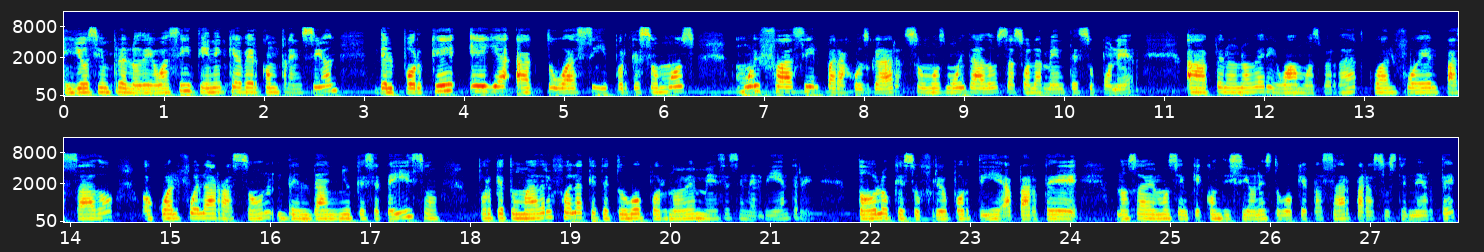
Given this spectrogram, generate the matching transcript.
Y yo siempre lo digo así, tiene que haber comprensión del por qué ella actúa así, porque somos muy fácil para juzgar, somos muy dados a solamente suponer, ah, pero no averiguamos, ¿verdad? ¿Cuál fue el pasado o cuál fue la razón del daño que se te hizo? Porque tu madre fue la que te tuvo por nueve meses en el vientre todo lo que sufrió por ti, aparte no sabemos en qué condiciones tuvo que pasar para sostenerte,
